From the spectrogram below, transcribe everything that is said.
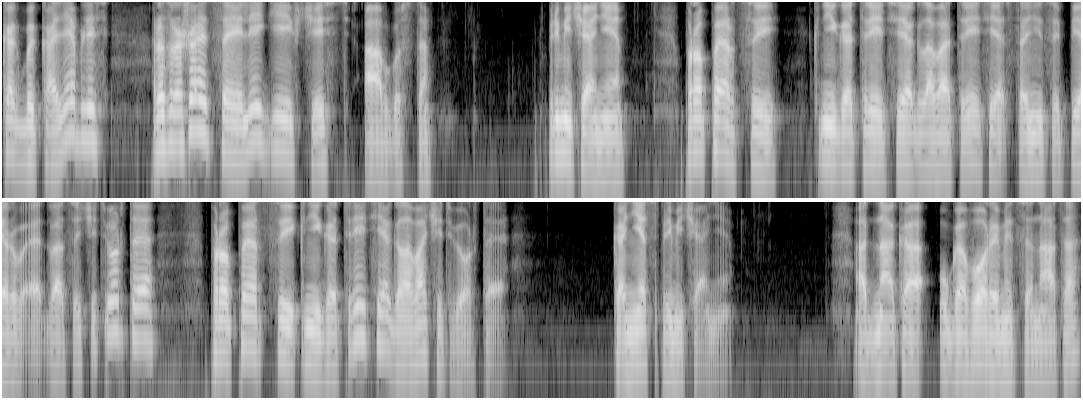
как бы колеблясь, разражается элегией в честь Августа. Примечание – Проперций, книга 3, глава 3, страницы 1, 24, Проперций, книга 3, глава 4. Конец примечания. Однако уговоры мецената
